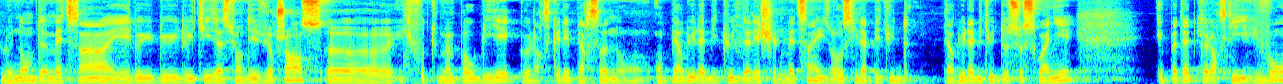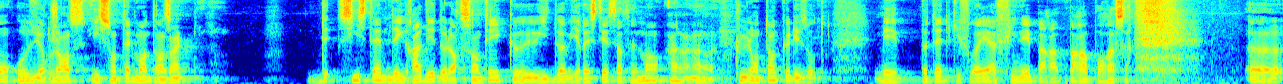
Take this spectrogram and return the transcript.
le, nombre de médecins et l'utilisation des urgences, il faut tout de même pas oublier que lorsque les personnes ont, ont perdu l'habitude d'aller chez le médecin, ils ont aussi perdu l'habitude de se soigner. Et peut-être que lorsqu'ils vont aux urgences, ils sont tellement dans un système dégradé de leur santé qu'ils doivent y rester certainement plus longtemps que les autres. Mais peut-être qu'il faudrait affiner par, rapport à ça. Euh,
